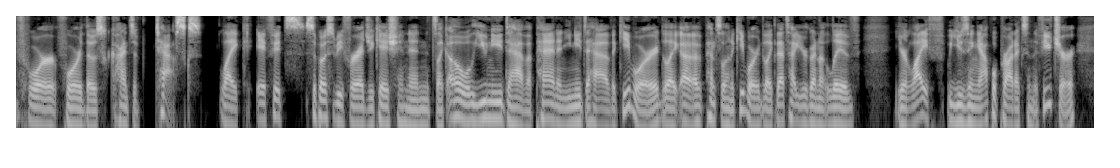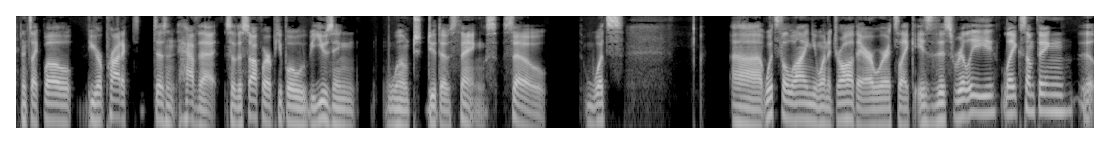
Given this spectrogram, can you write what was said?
for for those kinds of tasks. Like if it's supposed to be for education, and it's like, oh, well, you need to have a pen and you need to have a keyboard, like uh, a pencil and a keyboard. Like that's how you're going to live your life using Apple products in the future. And it's like, well, your product doesn't have that, so the software people will be using won't do those things. So what's uh, what's the line you want to draw there where it's like is this really like something that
